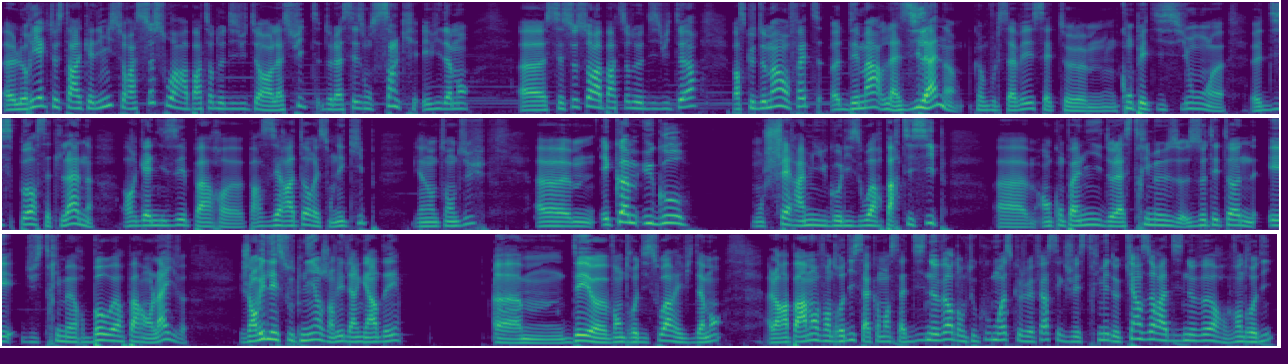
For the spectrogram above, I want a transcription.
Euh, le React Star Academy sera ce soir à partir de 18h. La suite de la saison 5, évidemment, euh, c'est ce soir à partir de 18h. Parce que demain, en fait, euh, démarre la ZILAN, comme vous le savez, cette compétition d'e-sport, cette LAN organisée par, Zerator et son équipe, bien entendu. et comme Hugo, mon cher ami Hugo Lisoire, participe en compagnie de la streameuse The Teton et du streamer Bower par en live, j'ai envie de les soutenir, j'ai envie de les regarder. Euh, dès euh, vendredi soir évidemment. Alors apparemment vendredi ça commence à 19h donc du coup moi ce que je vais faire c'est que je vais streamer de 15h à 19h vendredi.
